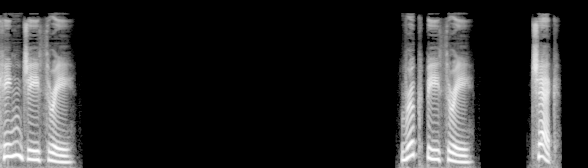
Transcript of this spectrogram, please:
King g3. Rook b3. Check.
